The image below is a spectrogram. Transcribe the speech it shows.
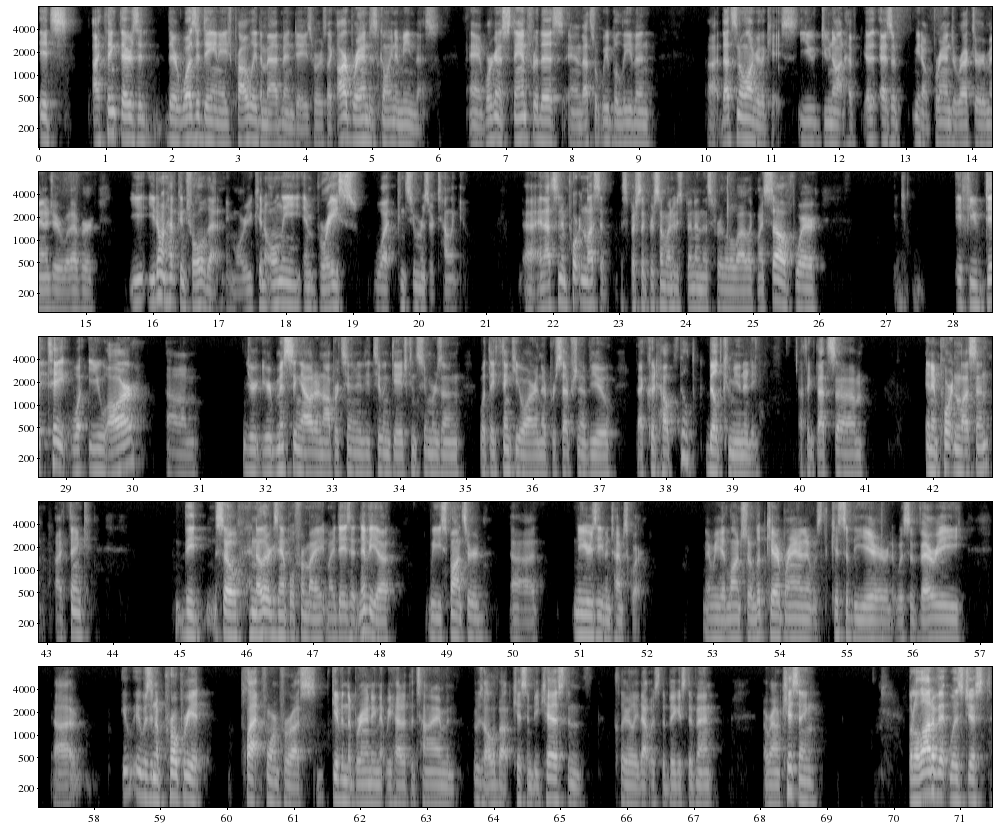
It's I think there's a there was a day and age, probably the Mad Men days, where it's like our brand is going to mean this, and we're going to stand for this, and that's what we believe in. Uh, that's no longer the case. You do not have, as a you know brand director, manager, whatever you, you don't have control of that anymore. You can only embrace what consumers are telling you. Uh, and that's an important lesson, especially for someone who's been in this for a little while, like myself, where if you dictate what you are, um, you're, you're missing out on an opportunity to engage consumers on what they think you are and their perception of you that could help build build community. I think that's um, an important lesson. I think the so another example from my my days at Nivea, we sponsored uh, New Year's Eve in Times Square, and we had launched a lip care brand. And it was the kiss of the year, and it was a very, uh, it, it was an appropriate platform for us, given the branding that we had at the time, and it was all about kiss and be kissed, and clearly that was the biggest event around kissing. But a lot of it was just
